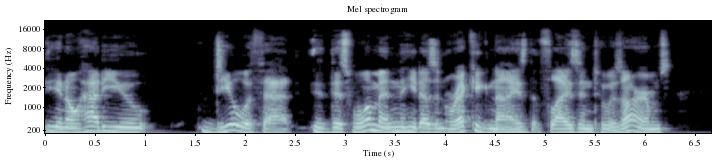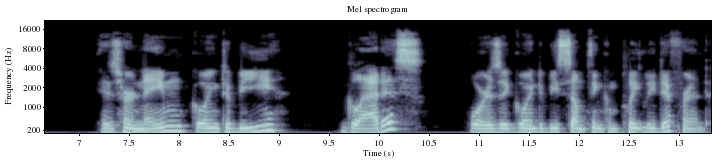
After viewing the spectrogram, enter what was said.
you know, how do you deal with that? This woman he doesn't recognize that flies into his arms, is her name going to be Gladys? Or is it going to be something completely different?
